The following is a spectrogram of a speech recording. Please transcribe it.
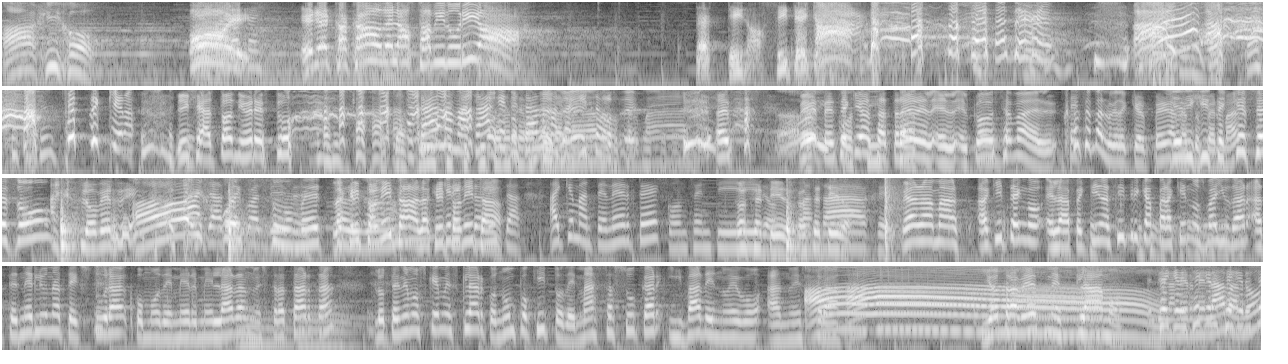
¡Ah, hijo! Hoy, en el cacao de la sabiduría. Pectina cítrica. ¡Ay! Pensé que era- Dije, Antonio, eres tú. Te está dando masaje, te está dando masajito. Pensé que ibas a traer el, el- el- ¿cómo se llama? El, ¿Cómo se llama lo que pega ¿Qué a dijiste? Superman? ¿Qué es eso? Lo verde. ¡Ay, ya sé pues cuál su dices. mecha! la kriptonita, la kriptonita. Hay que mantenerte consentido. Consentido, consentido. Masaje. Vean nada más, aquí tengo la pectina cítrica para que nos va a ayudar a tenerle una textura como de mermelada a nuestra tarta. Lo tenemos que mezclar con un poquito de más azúcar y va de nuevo a nuestra... Ah. Y otra vez mezclamos. ¿no?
